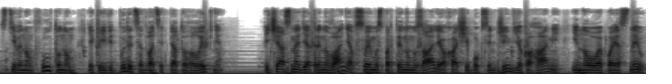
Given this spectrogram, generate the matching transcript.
Стівеном Фултоном, який відбудеться 25 липня. Під час медіатренування в своєму спортивному залі Охаші Boxing Gym в Йокогамі Іноуе пояснив,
